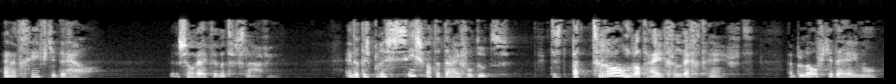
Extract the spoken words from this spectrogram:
en het geeft je de hel. Zo werkt het met verslaving. En dat is precies wat de duivel doet. Het is het patroon wat hij gelegd heeft. Hij belooft je de hemel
